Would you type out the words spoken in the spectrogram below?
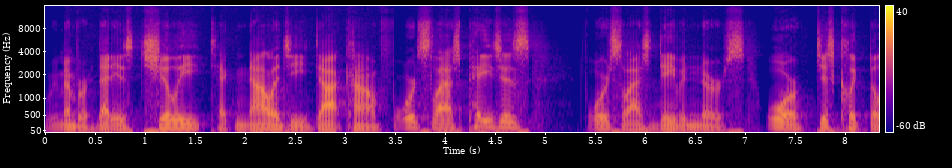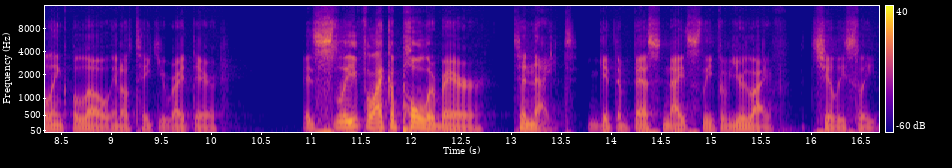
Remember, that is chilitechnology.com forward slash pages forward slash David Nurse. Or just click the link below and it'll take you right there and sleep like a polar bear tonight. Get the best night's sleep of your life. ChiliSleep.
